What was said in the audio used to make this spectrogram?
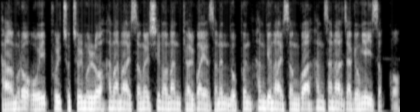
다음으로 오이풀 추출물로 항암 활성을 실험한 결과에서는 높은 항균 활성과 항산화 작용이 있었고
